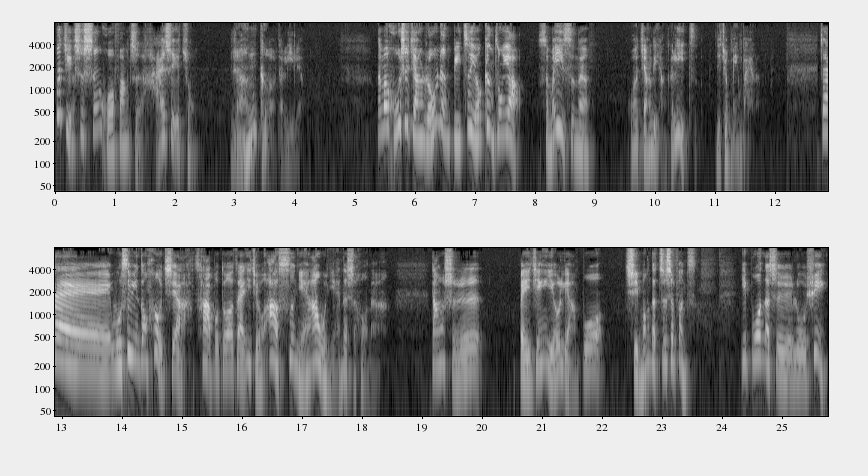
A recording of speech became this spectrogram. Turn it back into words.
不仅是生活方式，还是一种人格的力量。那么，胡适讲容忍比自由更重要，什么意思呢？我讲两个例子，你就明白了。在五四运动后期啊，差不多在一九二四年、二五年的时候呢，当时北京有两波启蒙的知识分子，一波呢是鲁迅、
